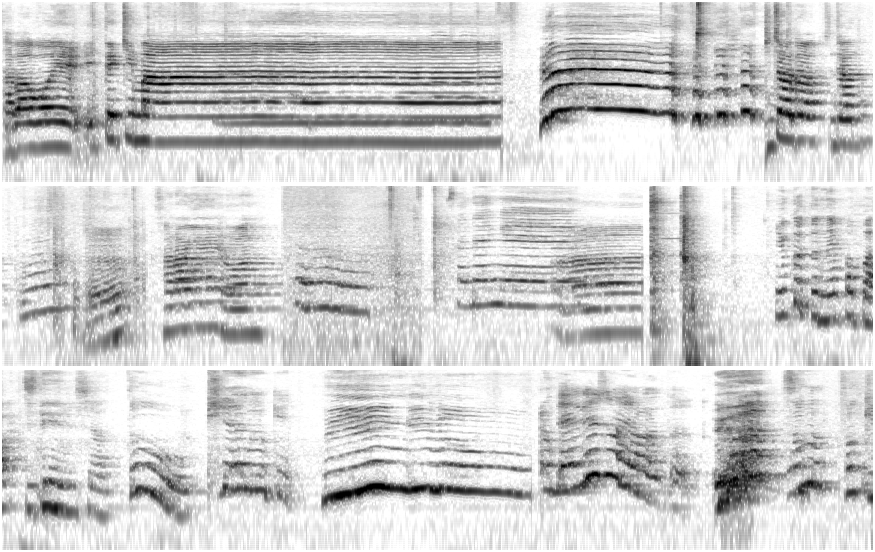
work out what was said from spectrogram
4박 5일 이때끼만. 진짜 가자 진짜 가자. 응. 사랑해 로안 よかったねパパ。自転車と。ピアノえ？ー、さっき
